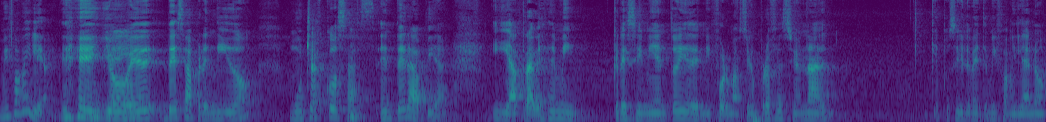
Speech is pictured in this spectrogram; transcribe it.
mi familia. Yo he desaprendido muchas cosas en terapia y a través de mi crecimiento y de mi formación profesional, que posiblemente mi familia no.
